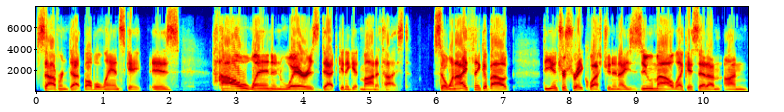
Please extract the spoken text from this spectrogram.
sovereign debt bubble landscape is how, when, and where is debt going to get monetized? So when I think about the interest rate question and I zoom out, like I said, on on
